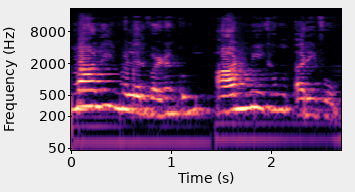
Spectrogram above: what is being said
மாலை மலர் வழங்கும் ஆன்மீகம் அறிவோம்.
